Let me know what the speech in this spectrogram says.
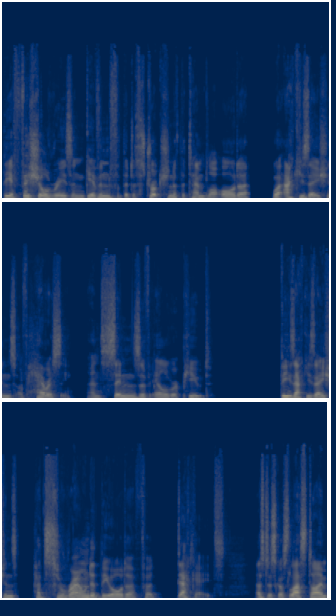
The official reason given for the destruction of the Templar Order were accusations of heresy and sins of ill repute. These accusations had surrounded the order for decades. As discussed last time,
